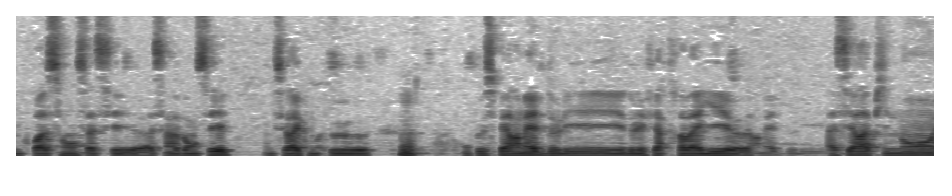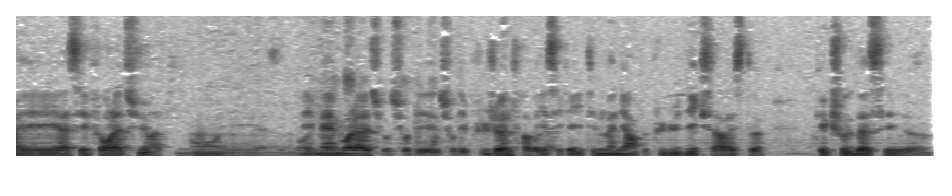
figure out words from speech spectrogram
une croissance assez assez avancée donc c'est vrai qu'on peut on peut se permettre de les, de les faire travailler euh, assez rapidement et assez fort là-dessus. Euh, mais même voilà, sur, sur, des, sur des plus jeunes, travailler ces qualités de manière un peu plus ludique, ça reste quelque chose d'assez euh,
